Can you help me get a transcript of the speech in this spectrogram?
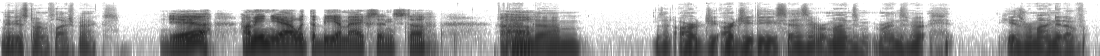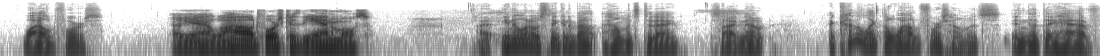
Ninja Storm flashbacks. Yeah, I mean, yeah, with the BMX and stuff. Uh, and um, is it RG, RGD says it reminds reminds him he is reminded of Wild Force. oh yeah, Wild Force because the animals. I, you know what I was thinking about helmets today? Side note, I kind of like the Wild Force helmets in that they have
